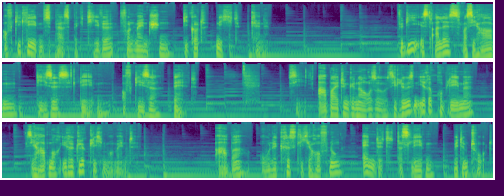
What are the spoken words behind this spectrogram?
auf die Lebensperspektive von Menschen, die Gott nicht kennen. Für die ist alles, was sie haben, dieses Leben auf dieser Welt. Sie arbeiten genauso, sie lösen ihre Probleme, sie haben auch ihre glücklichen Momente. Aber ohne christliche Hoffnung endet das Leben mit dem Tod.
